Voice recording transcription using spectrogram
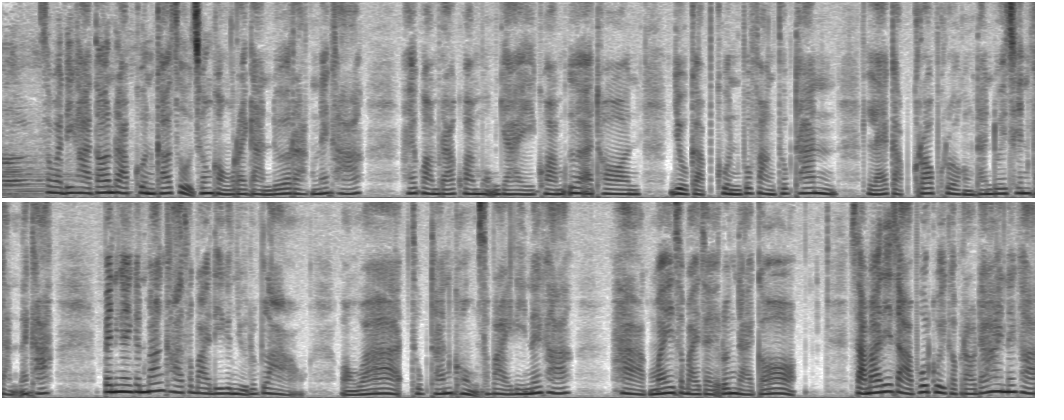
รสวัสดีค่ะต้อนรับคุณเข้าสู่ช่วงของรายการด้วยรักนะคะ ให้ความรักความห่วงใย ความเอื้ออาทรอยู่กับคุณผู้ฟังทุกท่าน และกับครอบครัวของท่านด้วยเช่นกันนะคะ เป็นไงกันบ้างคะสบายดีกันอยู่หรือเปล่า หวังว่าทุกท่านคงสบายดีนะคะ หากไม่สบายใจเรื่องใดก็ สามารถที่จะพูดคุยกับเราได้นะคะ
